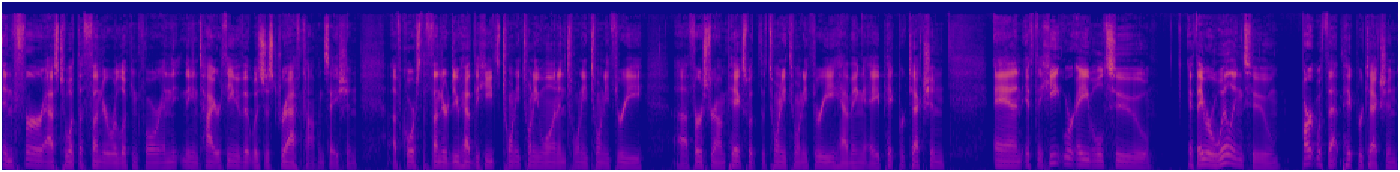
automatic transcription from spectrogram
infer as to what the Thunder were looking for, and the, the entire theme of it was just draft compensation. Of course, the Thunder do have the Heat's 2021 and 2023 uh, first round picks, with the 2023 having a pick protection. And if the Heat were able to, if they were willing to part with that pick protection,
